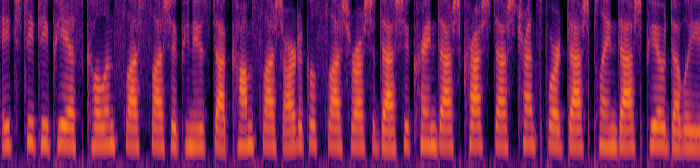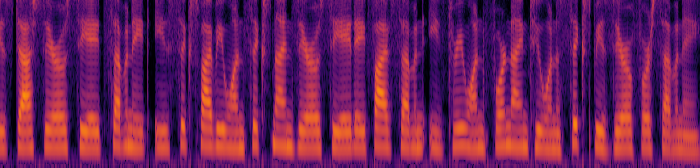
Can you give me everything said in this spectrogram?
https colon slash slash apnews.com slash article slash Russia dash Ukraine dash crash dash transport dash plane dash POWs dash 0 C878 E65E1690 C8857 E314921A6B047A.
